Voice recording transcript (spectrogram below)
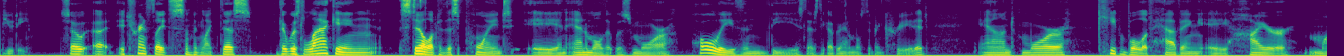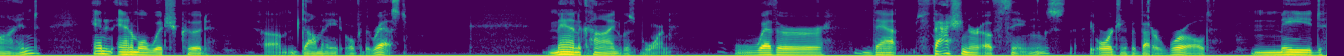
beauty. So uh, it translates something like this. There was lacking still up to this point a, an animal that was more holy than these, as the other animals that have been created, and more capable of having a higher mind, and an animal which could um, dominate over the rest. Mankind was born whether that fashioner of things, the origin of a better world, made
